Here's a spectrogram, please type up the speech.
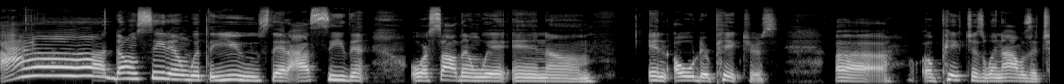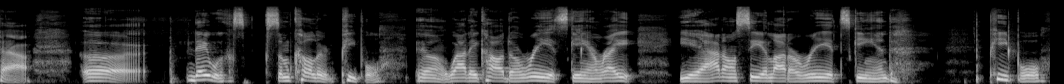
I don't see them with the use that I see them or saw them with in um, in older pictures uh, of pictures when I was a child. Uh, they were some colored people. Uh, why they called them red skin, right? Yeah, I don't see a lot of red skinned people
